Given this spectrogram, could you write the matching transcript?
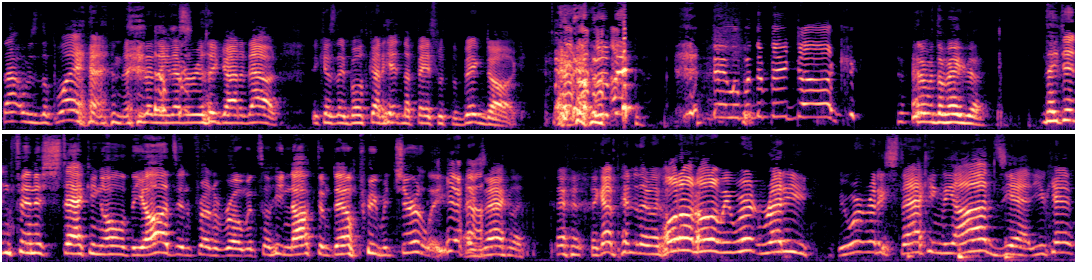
that was the plan, and then they never really got it out because they both got hit in the face with the big dog. Nail him with the big dog. Hit him with the big dog. They didn't finish stacking all of the odds in front of Roman, so he knocked him down prematurely. Yeah. Exactly. They got pinned. They're like, "Hold on, hold on. We weren't ready. We weren't ready stacking the odds yet. You can't.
